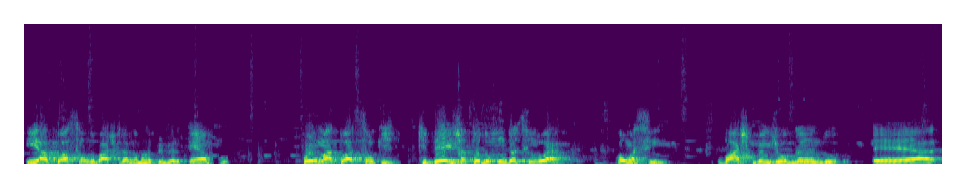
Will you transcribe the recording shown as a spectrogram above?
e a atuação do Vasco da Gama no primeiro tempo foi uma atuação que, que deixa todo mundo assim, ué, como assim? O Vasco vem jogando é,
